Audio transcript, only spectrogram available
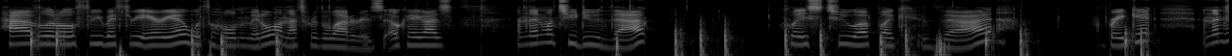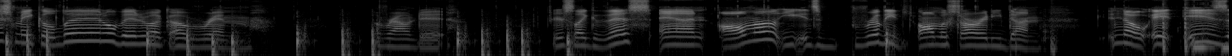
have a little three by three area with a hole in the middle, and that's where the ladder is, okay guys? And then once you do that, place two up like that, break it, and then just make a little bit of like a rim around it. Just like this, and almost, it's really almost already done. No, it is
